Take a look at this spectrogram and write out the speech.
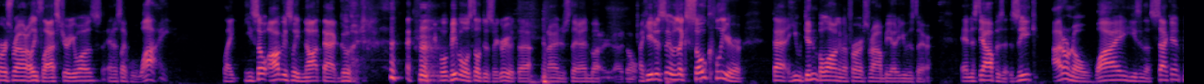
first round, or at least last year he was, and it's like why? Like he's so obviously not that good. people, people will still disagree with that, and I understand, but I, I don't. like he just, it was like so clear that he didn't belong in the first round, but yet he was there. And it's the opposite. Zeke, I don't know why he's in the second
